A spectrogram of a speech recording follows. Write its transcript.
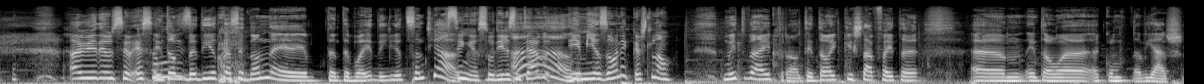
Ai meu Deus do céu, essa então, música... Badia de Castelão é tanta boia de Ilha de Santiago. Sim, eu sou de Ilha de Santiago ah. e a minha zona é Castelão. Muito bem, pronto. Então aqui está feita. Um, então, a, a, aliás,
